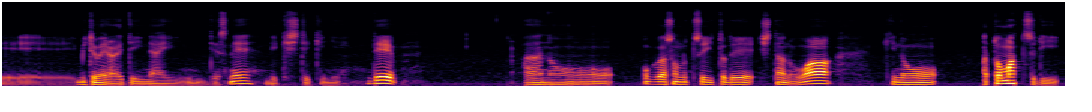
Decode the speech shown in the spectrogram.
えー、認められていないんですね、歴史的に。で、あの僕がそのツイートでしたのは、昨日、後祭り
